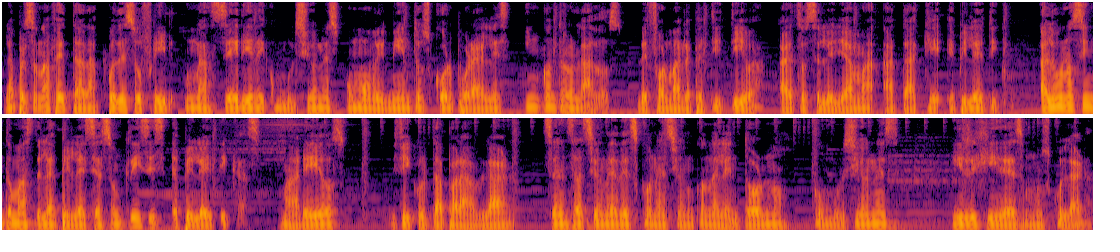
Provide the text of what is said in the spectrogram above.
La persona afectada puede sufrir una serie de convulsiones o movimientos corporales incontrolados de forma repetitiva. A esto se le llama ataque epiléptico. Algunos síntomas de la epilepsia son crisis epilépticas, mareos, dificultad para hablar, sensación de desconexión con el entorno, convulsiones y rigidez muscular.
